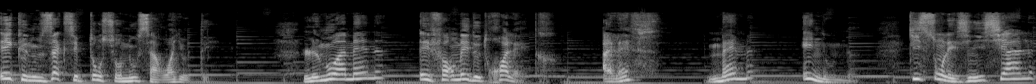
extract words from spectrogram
et que nous acceptons sur nous sa royauté. Le mot Amen est formé de trois lettres, Aleph, Mem et Nun, qui sont les initiales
